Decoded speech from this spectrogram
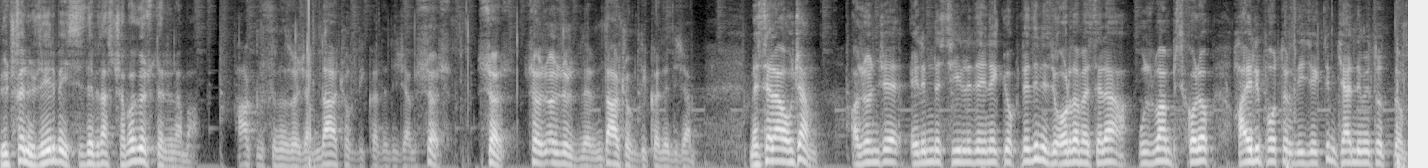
Lütfen Üzeyir Bey siz de biraz çaba gösterin ama. Haklısınız hocam. Daha çok dikkat edeceğim. Söz. Söz. Söz özür dilerim. Daha çok dikkat edeceğim. Mesela hocam az önce elimde sihirli değnek yok dediniz ya orada mesela uzman psikolog Harry Potter diyecektim kendimi tuttum.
